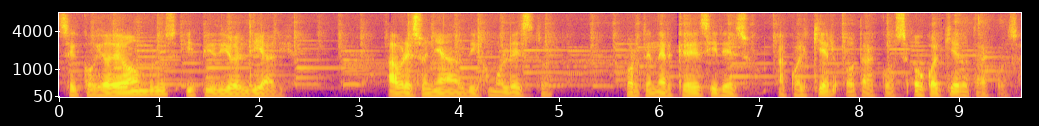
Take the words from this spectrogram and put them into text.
Se cogió de hombros y pidió el diario. Habré soñado, dijo molesto, por tener que decir eso a cualquier otra cosa o cualquier otra cosa.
